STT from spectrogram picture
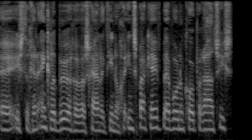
uh, is er geen enkele burger waarschijnlijk die nog inspraak heeft bij woningcorporaties.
